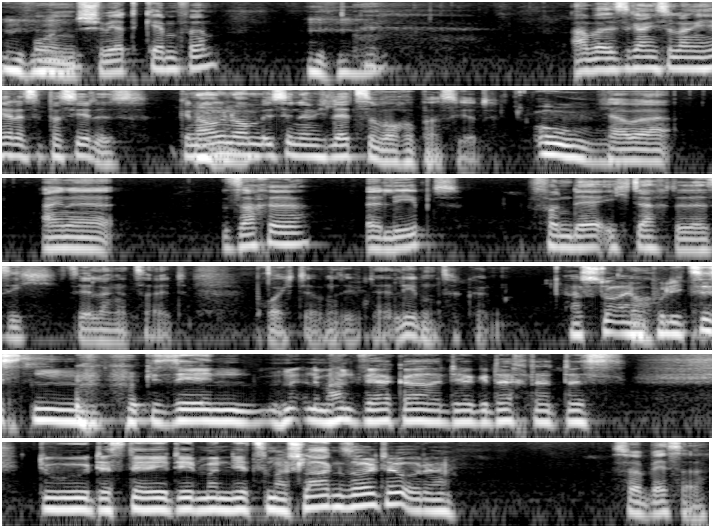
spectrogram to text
mhm. und Schwertkämpfe. Mhm. Aber es ist gar nicht so lange her, dass sie passiert ist. Genau mhm. genommen ist sie nämlich letzte Woche passiert. Oh. Ich habe eine Sache erlebt, von der ich dachte, dass ich sehr lange Zeit bräuchte, um sie wieder erleben zu können. Hast du einen oh. Polizisten gesehen mit einem Handwerker, der gedacht hat, dass du, dass der, den man jetzt mal schlagen sollte, oder? Das war besser.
